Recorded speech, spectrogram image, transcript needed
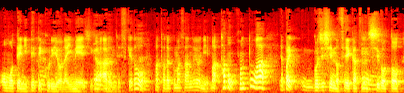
表に出てくるようなイメージがあるんですけど、はい。まあ、忠熊さんのように、まあ、多分本当はやっぱりご自身の生活、ええ。仕事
